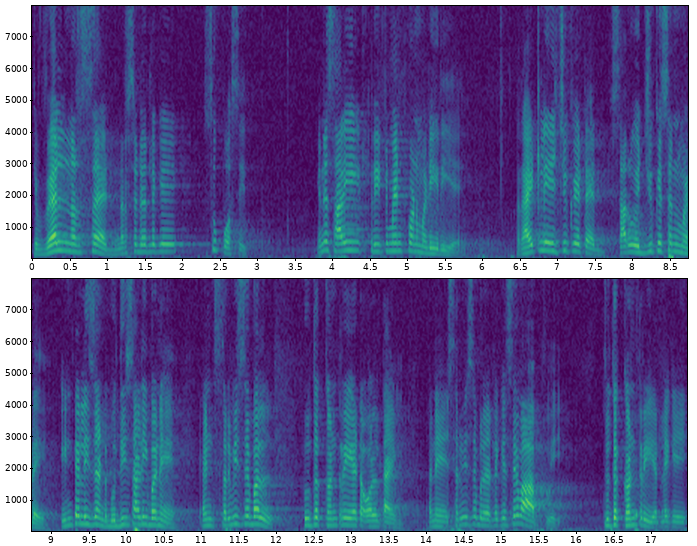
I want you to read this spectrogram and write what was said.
કે વેલ નર્સેડ નર્સેડ એટલે કે સુપોષિત. એને સારી ટ્રીટમેન્ટ પણ મળી રહીએ. રાઇટલી એજ્યુકેટેડ સારું એજ્યુકેશન મળે. ઇન્ટેલિજન્ટ બુદ્ધિશાળી બને. And serviceable to the country at all time અને સર્વિસેબલ એટલે કે સેવા આપવી. ટુ ધ કન્ટ્રી એટલે કે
